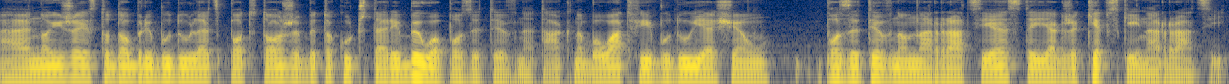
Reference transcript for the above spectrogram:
E, no i że jest to dobry budulec pod to, żeby to Q4 było pozytywne, tak? No bo łatwiej buduje się pozytywną narrację z tej jakże kiepskiej narracji.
